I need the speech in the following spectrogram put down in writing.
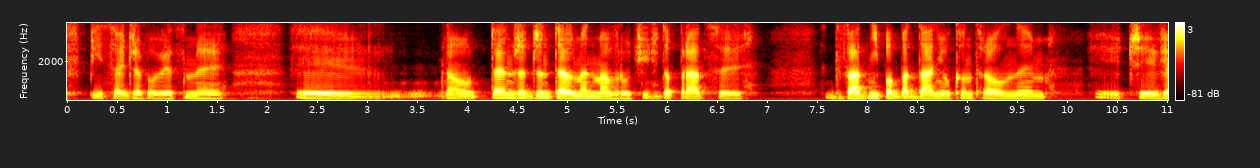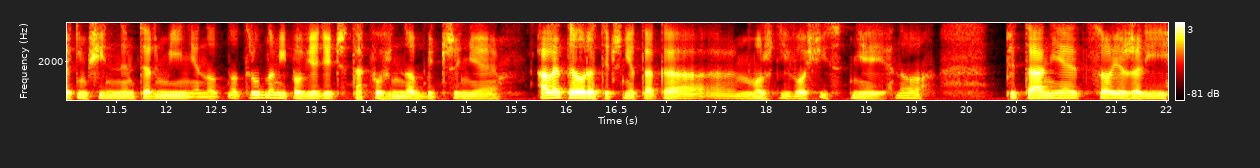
wpisać, że powiedzmy no, tenże gentleman ma wrócić do pracy dwa dni po badaniu kontrolnym y, czy w jakimś innym terminie. No, no trudno mi powiedzieć, czy tak powinno być, czy nie. Ale teoretycznie taka e, możliwość istnieje. No, pytanie, co jeżeli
